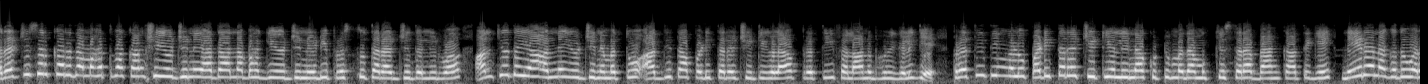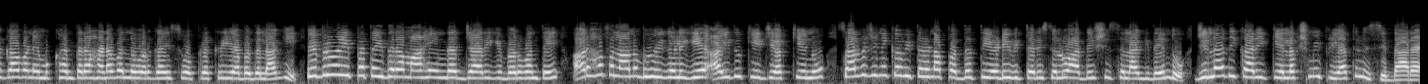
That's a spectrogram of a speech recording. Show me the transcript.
ರಾಜ್ಯ ಸರ್ಕಾರದ ಮಹತ್ವಾಕಾಂಕ್ಷಿ ಯೋಜನೆಯಾದ ಅನ್ನಭಾಗ್ಯ ಯೋಜನೆಯಡಿ ಪ್ರಸ್ತುತ ರಾಜ್ಯದಲ್ಲಿರುವ ಅಂತ್ಯೋದಯ ಅನ್ನ ಯೋಜನೆ ಮತ್ತು ಆದ್ಯತಾ ಪಡಿತರ ಚೀಟಿಗಳ ಪ್ರತಿ ಫಲಾನುಭವಿಗಳಿಗೆ ಪ್ರತಿ ತಿಂಗಳು ಪಡಿತರ ಚೀಟಿಯಲ್ಲಿನ ಕುಟುಂಬದ ಮುಖ್ಯಸ್ಥರ ಬ್ಯಾಂಕ್ ಖಾತೆಗೆ ನೇರ ನಗದು ವರ್ಗಾವಣೆ ಮುಖಾಂತರ ಹಣವನ್ನು ವರ್ಗಾಯಿಸುವ ಪ್ರಕ್ರಿಯೆ ಬದಲಾಗಿ ಫೆಬ್ರವರಿ ಇಪ್ಪತ್ತೈದರ ಮಾಹೆಯಿಂದ ಜಾರಿಗೆ ಬರುವಂತೆ ಅರ್ಹ ಫಲಾನುಭವಿಗಳಿಗೆ ಐದು ಕೆಜಿ ಅಕ್ಕಿಯನ್ನು ಸಾರ್ವಜನಿಕ ವಿತರಣಾ ಪದ್ಧತಿಯಡಿ ವಿತರಿಸಲು ಆದೇಶಿಸಲಾಗಿದೆ ಎಂದು ಜಿಲ್ಲಾಧಿಕಾರಿ ಕೆ ಲಕ್ಷ್ಮೀಪ್ರಿಯಾ ತಿಳಿಸಿದ್ದಾರೆ.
